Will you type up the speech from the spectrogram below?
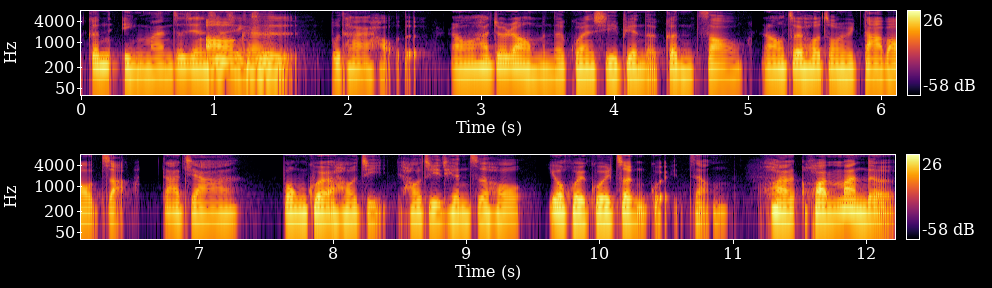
跟隐瞒这件事情是不太好的。Oh, okay. 然后他就让我们的关系变得更糟，然后最后终于大爆炸，大家崩溃了好几好几天之后，又回归正轨，这样缓缓慢的、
